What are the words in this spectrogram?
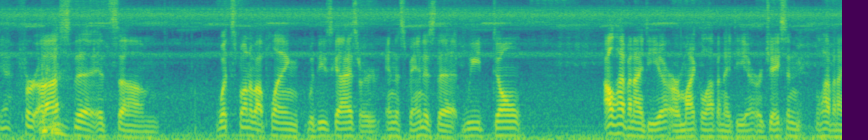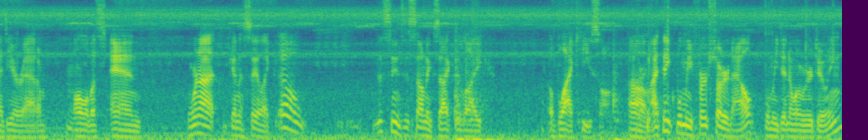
Yeah, for us that it's um what's fun about playing with these guys or in this band is that we don't I'll have an idea or Mike will have an idea or Jason will have an idea or Adam all of us and we're not gonna say like oh this seems to sound exactly like a Black Keys song um, I think when we first started out when we didn't know what we were doing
